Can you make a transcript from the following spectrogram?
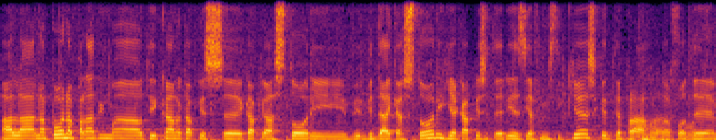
αλλά να πω ένα παράδειγμα ότι κάνω κάποιες, ε, κάποια story, βι- βιντεάκια story για κάποιες εταιρείες διαφημιστικές και τέτοια πράγματα. Μάλιστα, Οπότε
